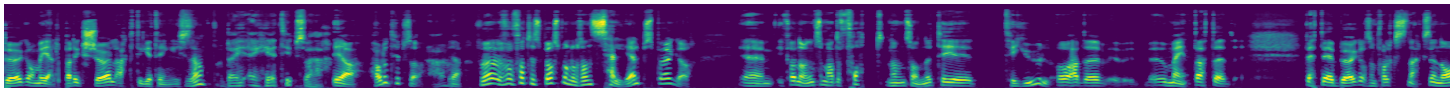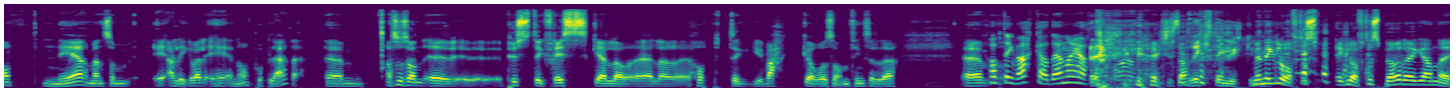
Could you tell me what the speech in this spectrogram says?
bøker om å hjelpe deg sjøl-aktige ting, ikke sant? De- Jeg har tipsa her. Ja, Har du tipsa? Ja. For Vi har fått et spørsmål om sånn selvhjelpsbøker eh, fra noen som hadde fått noen sånne til, til jul, og hadde og mente at det, dette er bøker som folk snakker enormt ned, men som er, allikevel er enormt populære. Um, altså sånn uh, Pust deg frisk, eller, eller hopp deg vakker, og sånne ting som det der. Um, Hopp deg vakker, den har jeg hørt på. deg lykkelig. Men jeg lovte, å jeg lovte å spørre deg, Anne,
